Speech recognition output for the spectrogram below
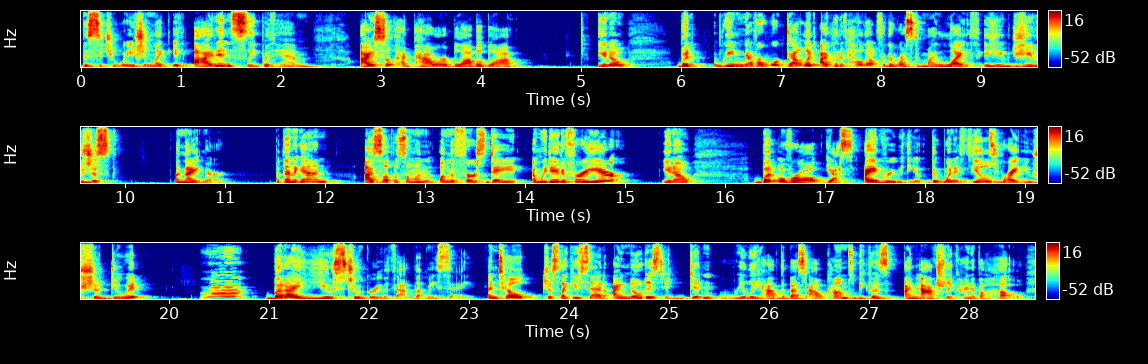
the situation. Like, if I didn't sleep with him, I still had power, blah, blah, blah. You know, but we never worked out. Like, I could have held out for the rest of my life. He, he was just a nightmare. But then again, I slept with someone on the first date and we dated for a year, you know? But overall, yes, I agree with you that when it feels right, you should do it. Mm, but I used to agree with that, let me say. Until, just like you said, I noticed it didn't really have the best outcomes because I'm actually kind of a hoe.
